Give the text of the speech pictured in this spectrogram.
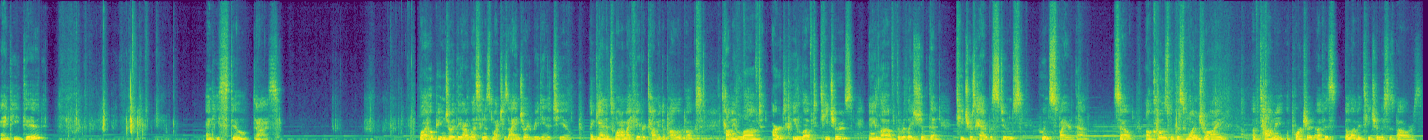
And he did. And he still does. Well, I hope you enjoyed the art lesson as much as I enjoyed reading it to you. Again, it's one of my favorite Tomie dePaola books. Tommy loved art, he loved teachers, and he loved the relationship that teachers had with students who inspired them. So I'll close with this one drawing of Tommy, a portrait of his beloved teacher, Mrs. Bowers.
